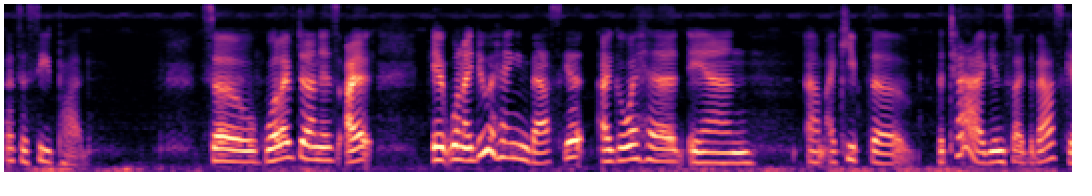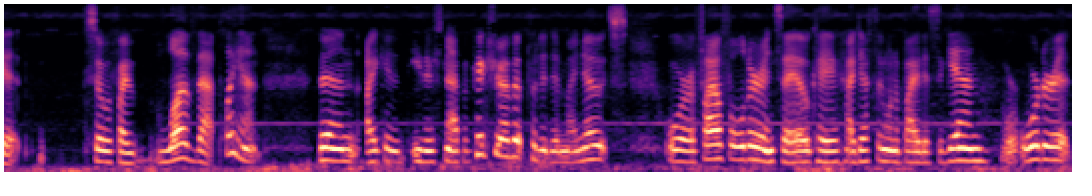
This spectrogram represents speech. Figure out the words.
that's a seed pod. So what I've done is I, it when I do a hanging basket, I go ahead and um, I keep the the tag inside the basket. So if I love that plant, then I could either snap a picture of it, put it in my notes, or a file folder and say, okay, I definitely want to buy this again, or order it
